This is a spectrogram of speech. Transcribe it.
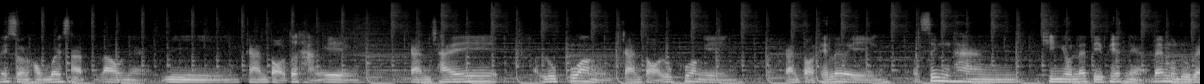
ในส่วนของบริษัทเราเนี่ยมีการต่อตัวถังเอง การใช้ลูกพ่วง การต่อลูกพ่วงเอง การต่อเทเลอร์เอง ซึ่งทางคิงยนและตีเพชรเนี่ยได้มาดูแล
